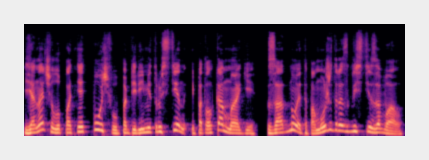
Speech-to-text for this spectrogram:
Я начал уплотнять почву по периметру стен и потолка магии. Заодно это поможет разгрести завал.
